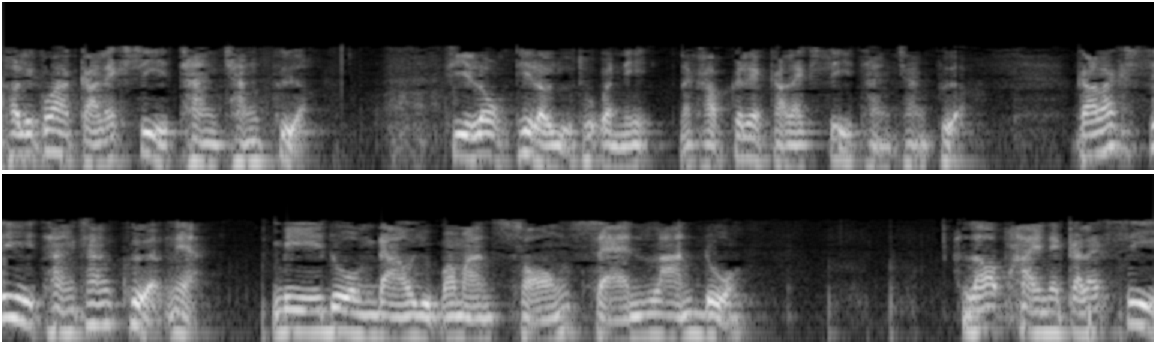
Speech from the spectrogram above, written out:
เขาเรียกว่ากาแล็กซี่ทางช้างเผือก ที่โลกที่เราอยู่ทุกวันนี้นะครับก็เรียกกาแล็กซี่ทางช้างเผือก กาแล็กซี่ทางช้างเผือกเนี่ย มีดวงดาวอยู่ประมาณสองแสนล้านดวง แล้วภายในกาแล็กซี่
